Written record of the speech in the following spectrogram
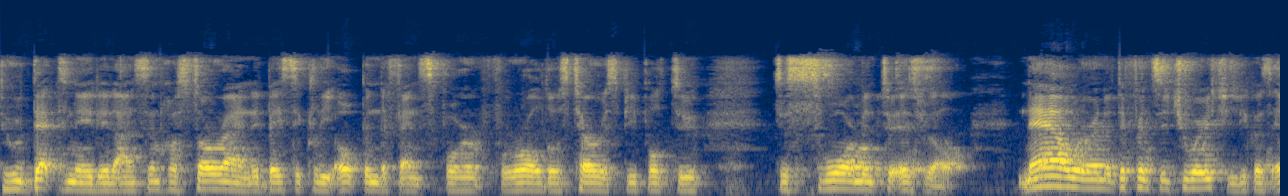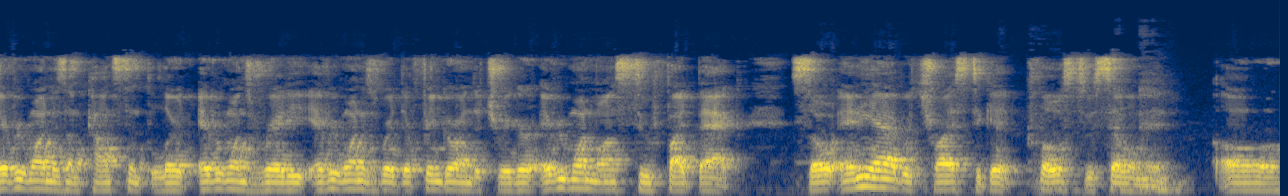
who detonated on Simchas Torah, and it basically opened the fence for, for all those terrorist people to to swarm into Israel. Now we're in a different situation because everyone is on constant alert. Everyone's ready. Everyone is with their finger on the trigger. Everyone wants to fight back. So any which tries to get close to a settlement, uh,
